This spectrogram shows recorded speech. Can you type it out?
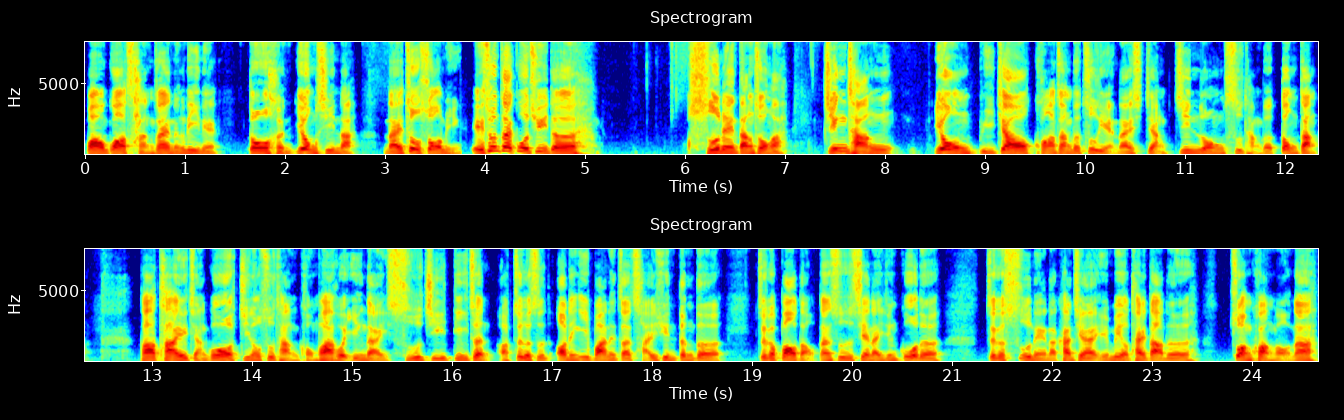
包括偿债能力呢，都很用心呐来做说明。野村在过去的。十年当中啊，经常用比较夸张的字眼来讲金融市场的动荡。他他也讲过，金融市场恐怕会迎来十级地震啊。这个是二零一八年在财讯登的这个报道，但是现在已经过了这个四年了，看起来也没有太大的状况哦。那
